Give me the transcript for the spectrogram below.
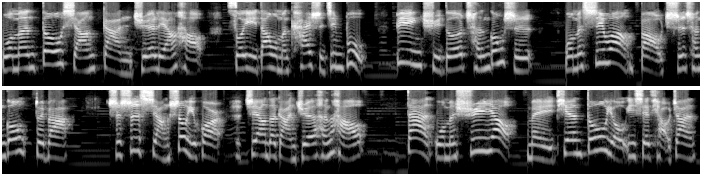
我们都想感觉良好，所以当我们开始进步并取得成功时，我们希望保持成功，对吧？只是享受一会儿，这样的感觉很好，但我们需要每天都有一些挑战。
